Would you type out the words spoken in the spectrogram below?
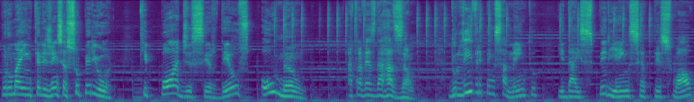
por uma inteligência superior, que pode ser Deus ou não, através da razão, do livre pensamento e da experiência pessoal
